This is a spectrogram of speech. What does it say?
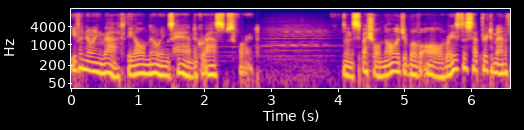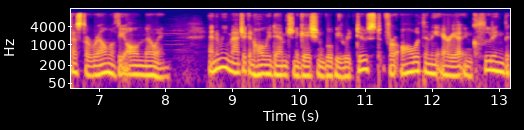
Even knowing that, the All-Knowing's hand grasps for it. Then special knowledge above all, raise the scepter to manifest the realm of the All-Knowing. Enemy magic and holy damage negation will be reduced for all within the area, including the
